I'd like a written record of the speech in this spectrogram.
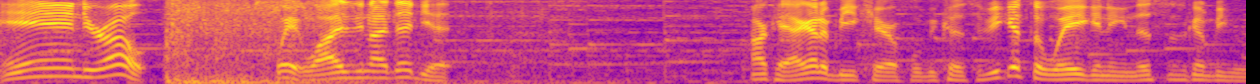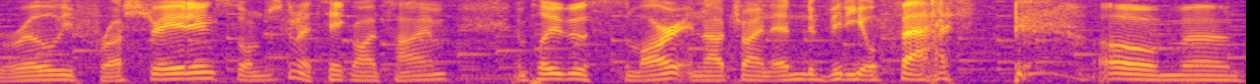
And you're out. Wait, why is he not dead yet? Okay, I gotta be careful because if he gets awakening, this is gonna be really frustrating. So I'm just gonna take my time and play this smart and not try and end the video fast. oh man.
